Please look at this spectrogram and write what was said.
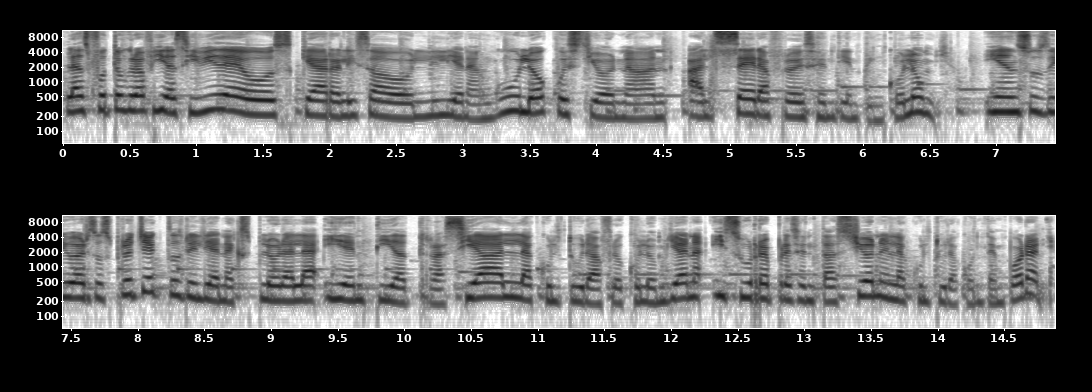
Las fotografías y videos que ha realizado Liliana Angulo cuestionan al ser afrodescendiente en Colombia. Y en sus diversos proyectos Liliana explora la identidad racial, la cultura afrocolombiana y su representación en la cultura contemporánea.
